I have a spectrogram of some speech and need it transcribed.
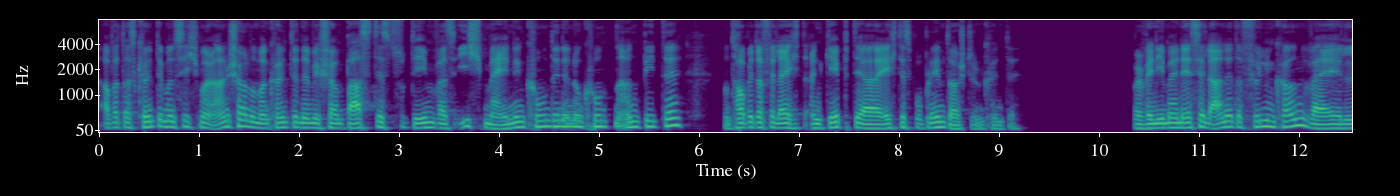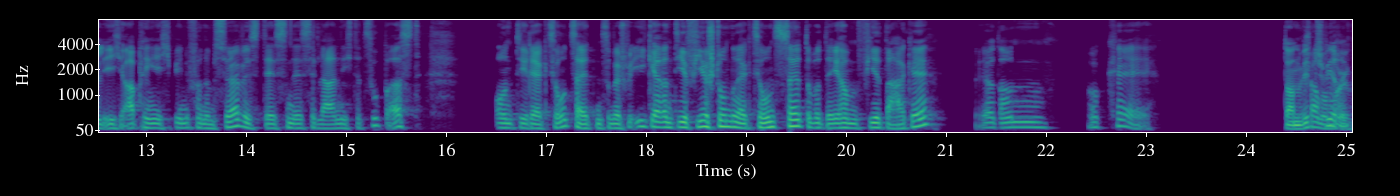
aber das könnte man sich mal anschauen und man könnte nämlich schauen, passt es zu dem, was ich meinen Kundinnen und Kunden anbiete und habe da vielleicht ein Gap, der ein echtes Problem darstellen könnte. Weil wenn ich mein SLA nicht erfüllen kann, weil ich abhängig bin von einem Service, dessen SLA nicht dazu passt und die Reaktionszeiten, zum Beispiel ich garantiere vier Stunden Reaktionszeit, aber die haben vier Tage, ja dann okay. Dann wird es Schauen wir schwierig.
